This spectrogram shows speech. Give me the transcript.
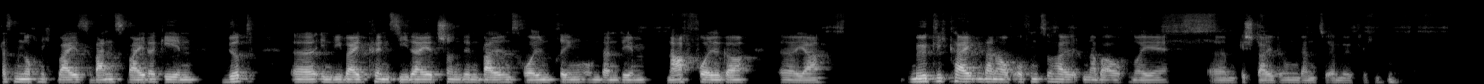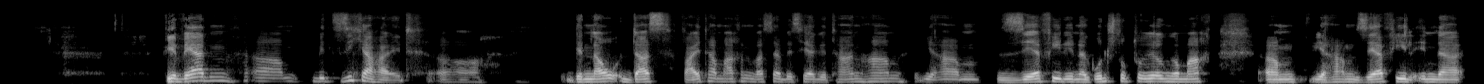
dass man noch nicht weiß, wann es weitergehen wird. Äh, inwieweit können Sie da jetzt schon den Ball ins Rollen bringen, um dann dem Nachfolger äh, ja, Möglichkeiten dann auch offen zu halten, aber auch neue ähm, Gestaltungen dann zu ermöglichen? Wir werden ähm, mit Sicherheit äh, genau das weitermachen, was wir bisher getan haben. Wir haben sehr viel in der Grundstrukturierung gemacht. Ähm, wir haben sehr viel in der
